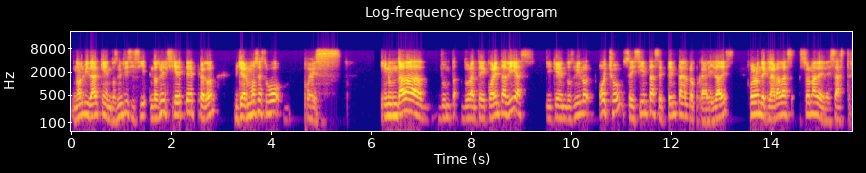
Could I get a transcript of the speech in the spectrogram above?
no olvidar que en, 2017, en 2007, perdón, Villahermosa estuvo pues inundada durante 40 días y que en 2008 670 localidades fueron declaradas zona de desastre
